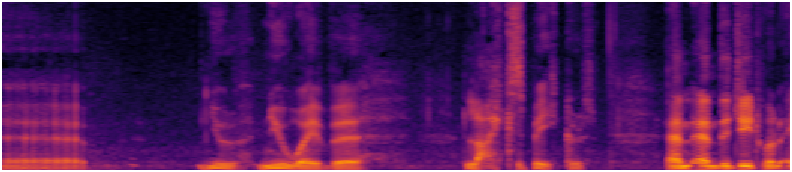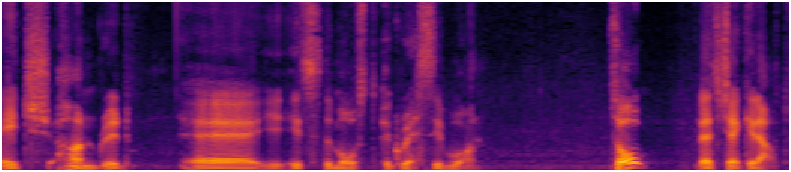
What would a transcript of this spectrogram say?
uh, new new wave uh, like speakers, and and the G12H100 uh, is the most aggressive one. So let's check it out.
